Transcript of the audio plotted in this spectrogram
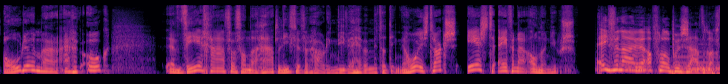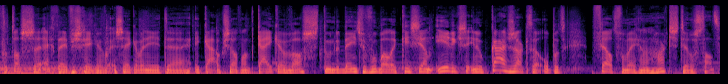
ode, maar eigenlijk ook een weergave van de haat-liefde die we hebben met dat ding. Dat hoor je straks. Eerst even naar ander nieuws. Even naar uh, afgelopen zaterdag. Dat was echt even schrikken. Zeker wanneer het EK ook zelf aan het kijken was. Toen de Deense voetballer Christian Eriksen in elkaar zakte op het veld vanwege een hartstilstand.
